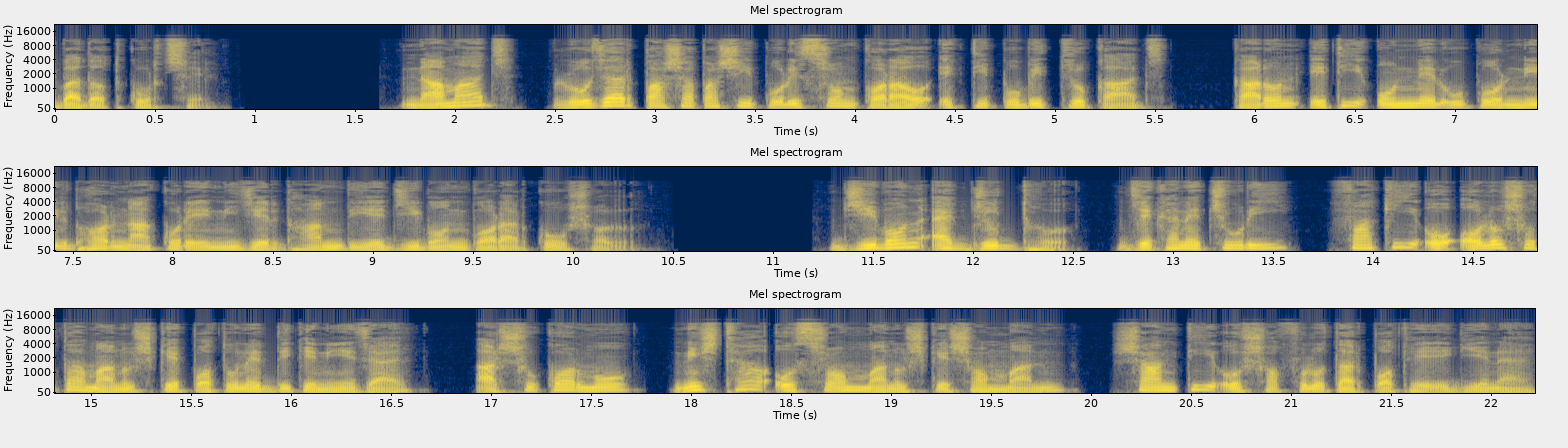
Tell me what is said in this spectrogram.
ইবাদত করছে। নামাজ, রোজার পাশাপাশি পরিশ্রম করাও একটি পবিত্র কাজ, কারণ এটি অন্যের উপর নির্ভর না করে নিজের ঘাম দিয়ে জীবন গড়ার কৌশল। জীবন এক যুদ্ধ, যেখানে চুরি, ফাঁকি ও অলসতা মানুষকে পতনের দিকে নিয়ে যায়, আর সুকর্ম, নিষ্ঠা ও শ্রম মানুষকে সম্মান, শান্তি ও সফলতার পথে এগিয়ে নেয়।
